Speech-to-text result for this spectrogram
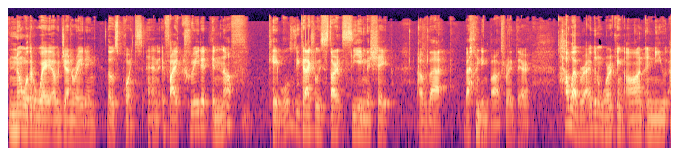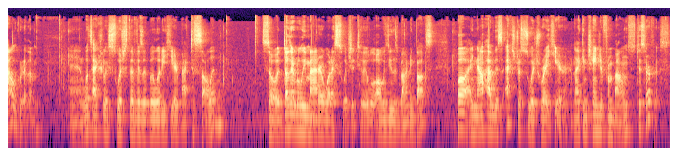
no other way of generating those points. And if I created enough cables, you could actually start seeing the shape of that bounding box right there. However, I've been working on a new algorithm. And let's actually switch the visibility here back to solid. So it doesn't really matter what I switch it to, it will always do this bounding box. But I now have this extra switch right here, and I can change it from bounds to surface.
